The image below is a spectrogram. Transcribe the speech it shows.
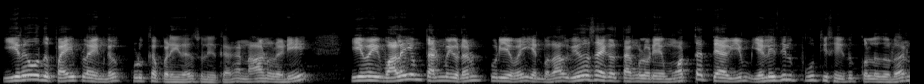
இருபது பைப்லைன்கள் கொடுக்கப்படுகிறது சொல்லியிருக்காங்க. நானூறு அடி. இவை வளையும் தன்மையுடன் கூடியவை என்பதால் விவசாயிகள் தங்களுடைய மொத்த தேவையும் எளிதில் பூர்த்தி செய்து கொள்வதுடன்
